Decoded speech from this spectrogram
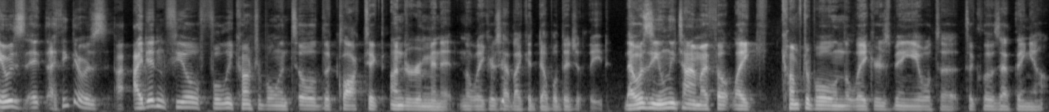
it was. It, I think there was. I, I didn't feel fully comfortable until the clock ticked under a minute and the Lakers had like a double digit lead. That was the only time I felt like comfortable in the Lakers being able to to close that thing out.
